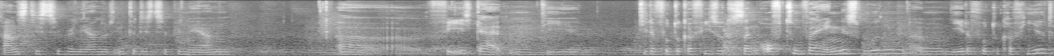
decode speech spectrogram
transdisziplinären und interdisziplinären äh, Fähigkeiten, die die der Fotografie sozusagen oft zum Verhängnis wurden. Ähm, jeder fotografiert.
